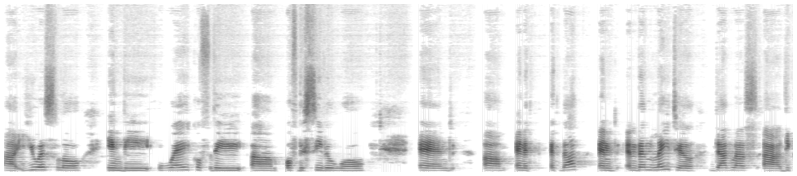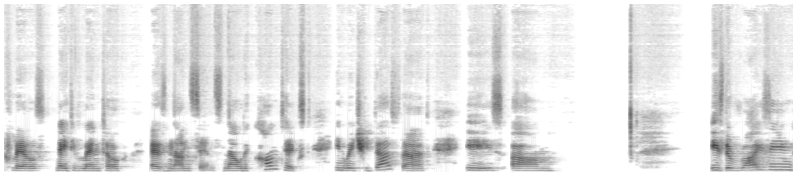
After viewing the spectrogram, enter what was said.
uh, U.S. law in the wake of the um, of the Civil War, and um, and at, at, that and and then later Douglass uh, declares native land talk as nonsense. Now the context in which he does that is. Um, is the rising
